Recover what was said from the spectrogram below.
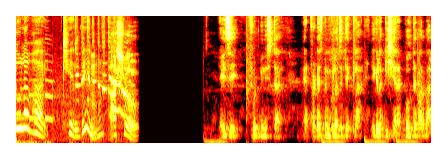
দুলা ভাই খেলবেন? আসো। এই যে ফুড মিনিস্টার অ্যাডভার্টাইজমেন্টগুলো যে দেখলা এগুলো কিসের ad বলতে পারবা?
